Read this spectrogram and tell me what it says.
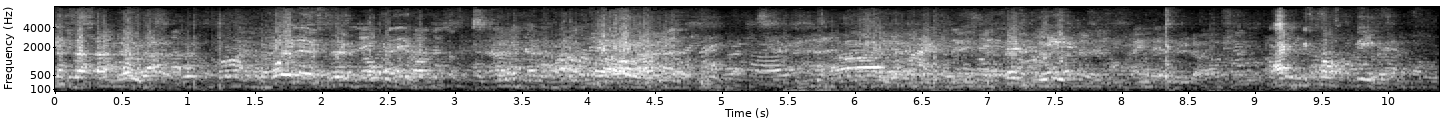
go for the penalty.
